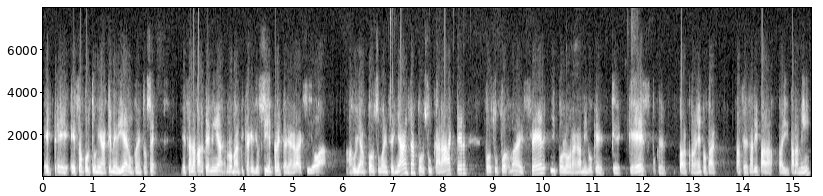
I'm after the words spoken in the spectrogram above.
este, esa oportunidad que me dieron. Pues entonces, esa es la parte mía romántica que yo siempre le estaría agradecido a, a Julián por sus enseñanzas, por su carácter, por su forma de ser y por lo gran amigo que, que, que es. Porque, para, por ejemplo, para, para César y para, para, para mí,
